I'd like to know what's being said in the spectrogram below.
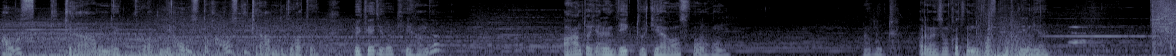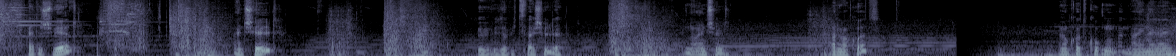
Ausgegrabene Grotte. Nee, aus, doch ausgegrabene Grotte. Überquert die Brücke. Hier haben wir. Bahnt euch einen Weg durch die Herausforderung. Na gut. Warte mal, ich muss kurz mal die Waffe kontrollieren hier. Fettes Schwert. Ein Schild. Äh, wieso habe ich zwei Schilde? Nur ein Schild. Warte mal kurz. Mal kurz gucken. Nein, nein, nein.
